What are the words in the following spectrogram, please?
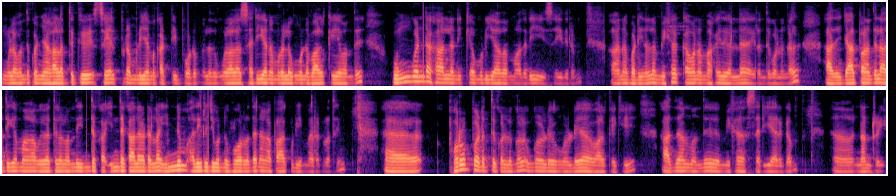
உங்களை வந்து கொஞ்ச காலத்துக்கு செயல்பட முடியாமல் கட்டி போடும். அல்லது உங்களால் சரியான முறையில் உங்களோட வாழ்க்கையை வந்து உங்கண்ட காலில் நிற்க முடியாத மாதிரி செய்திடும். ஆனபடினால மிக கவனமாக இதுகளில் இருந்து கொள்ளுங்கள். அது யாழ்ப்பாணத்தில் அதிகமாக விபத்துகள் வந்து இந்த கா இந்த காலகட்டத்தில் இன்னும் அதிகரித்து கொண்டு போகிறத நாங்கள் பார்க்கக்கூடிய மாதிரி இருக்கிறது. பொறுப்படுத்திக் கொள்ளுங்கள் உங்களுடைய உங்களுடைய வாழ்க்கைக்கு. அதுதான் வந்து மிக சரியாக இருக்கும். நன்றி.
